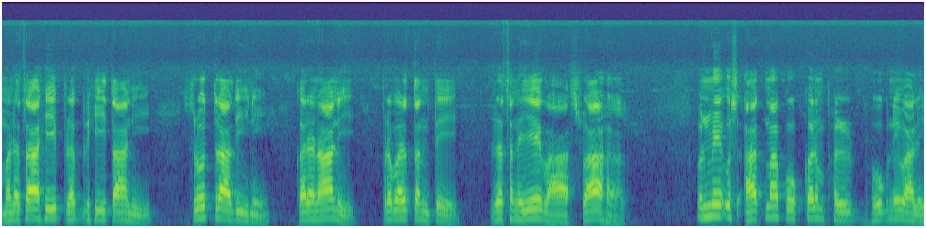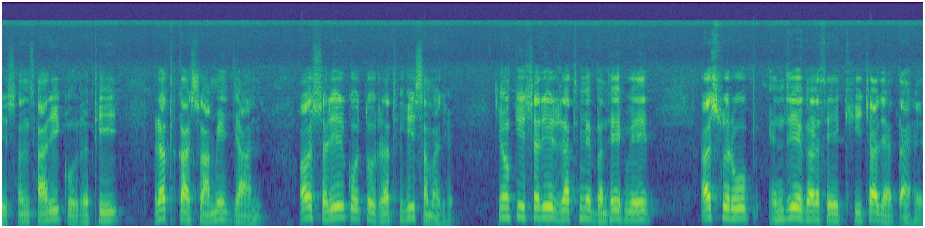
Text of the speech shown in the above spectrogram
मनसा ही प्रगृहीता श्रोत्रादीनि करणानि प्रवर्तन्ते रसनये वा स्वाह उनमें उस आत्मा को कर्म फल भोगने वाले संसारी को रथी, रथ का स्वामी जान, और शरीर को तो रथ ही समझ, क्योंकि शरीर रथ में बंधे हुए अश्वरूप इंद्रिय गण से खींचा जाता है,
